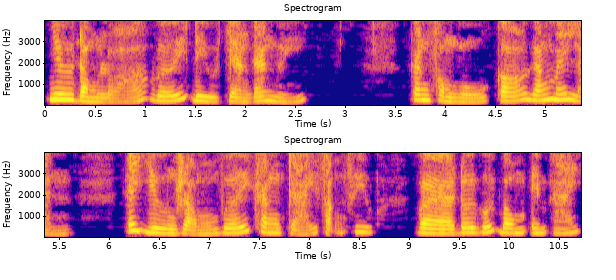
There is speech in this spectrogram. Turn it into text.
như đồng lõa với điều chàng đang nghĩ. Căn phòng ngủ có gắn máy lạnh, cái giường rộng với khăn trải phẳng phiu và đôi gối bông êm ái.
